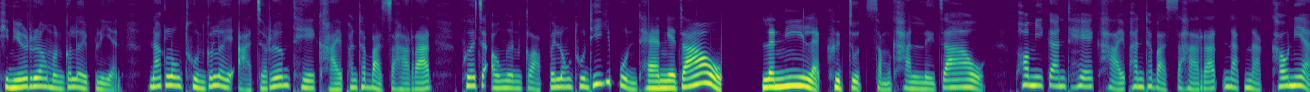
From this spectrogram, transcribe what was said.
ทีนี้เรื่องมันก็เลยเปลี่ยน นักลงทุนก็เลยอาจจะเริ่มเทขายพันธบัตรสหรัฐ เพื่อจะเอาเงินกลับไปลงทุนที่ญี่ปุ่นแทนไงเจ้า และนี่แหละคือจุดสำคัญเลยเจ้า พอมีการเทขายพันธบัตรสหรัฐหนักๆเข้าเนี่ย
